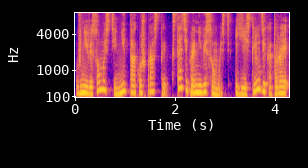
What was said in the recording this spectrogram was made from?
в невесомости не так уж просты. Кстати, про невесомость. Есть люди, которые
